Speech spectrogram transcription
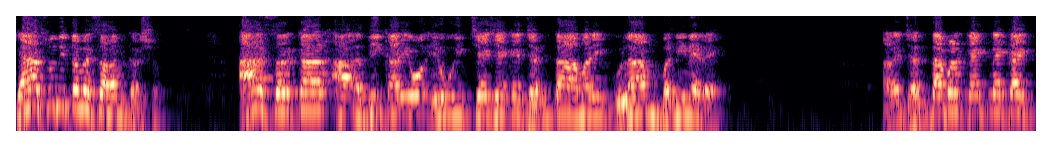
ક્યાં સુધી તમે સહન કરશો? આ સરકાર, આ અધિકારીઓ એવું ઈચ્છે છે કે જનતા અમારી ગુલામ બનીને રહે. અને જનતા પણ કંઈક ને કંઈક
